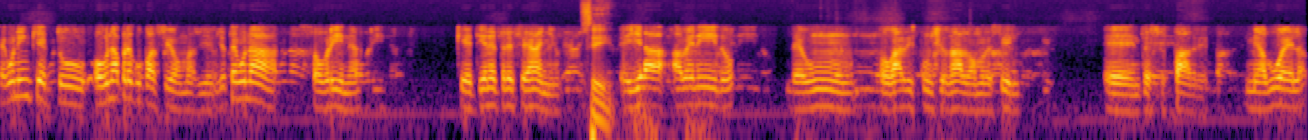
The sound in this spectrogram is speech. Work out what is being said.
tengo una inquietud o una preocupación más bien. Yo tengo una sobrina que tiene 13 años. Sí. Ella ha venido de un hogar disfuncional, vamos a decir, eh, entre sus padres. Mi abuela,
